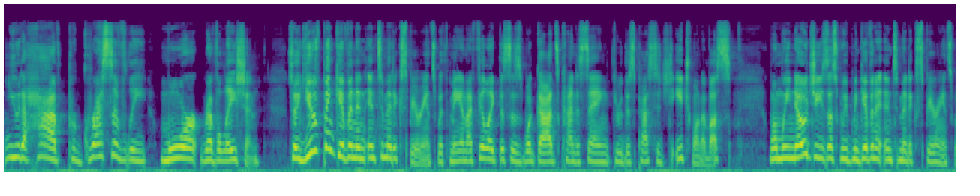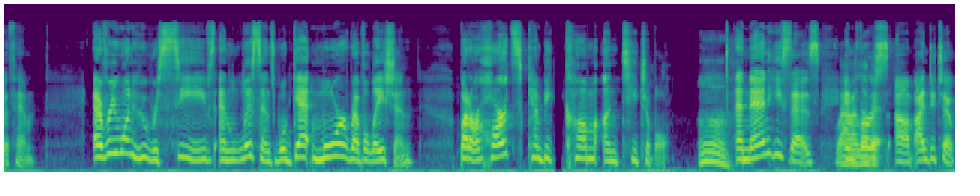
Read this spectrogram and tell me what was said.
you to have progressively more revelation. So you've been given an intimate experience with me, and I feel like this is what God's kind of saying through this passage to each one of us. When we know Jesus, we've been given an intimate experience with him. Everyone who receives and listens will get more revelation, but our hearts can become unteachable. Mm. And then he says Wow, in I verse, um, I do too.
